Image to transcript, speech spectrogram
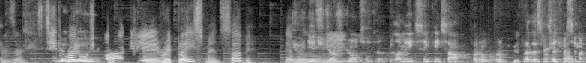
Pois é. Se ele Eu- vai eu- continuar aquele replacement, sabe? Eu iria de Josh Johnson tranquilamente, sem pensar, para a 17 semana.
